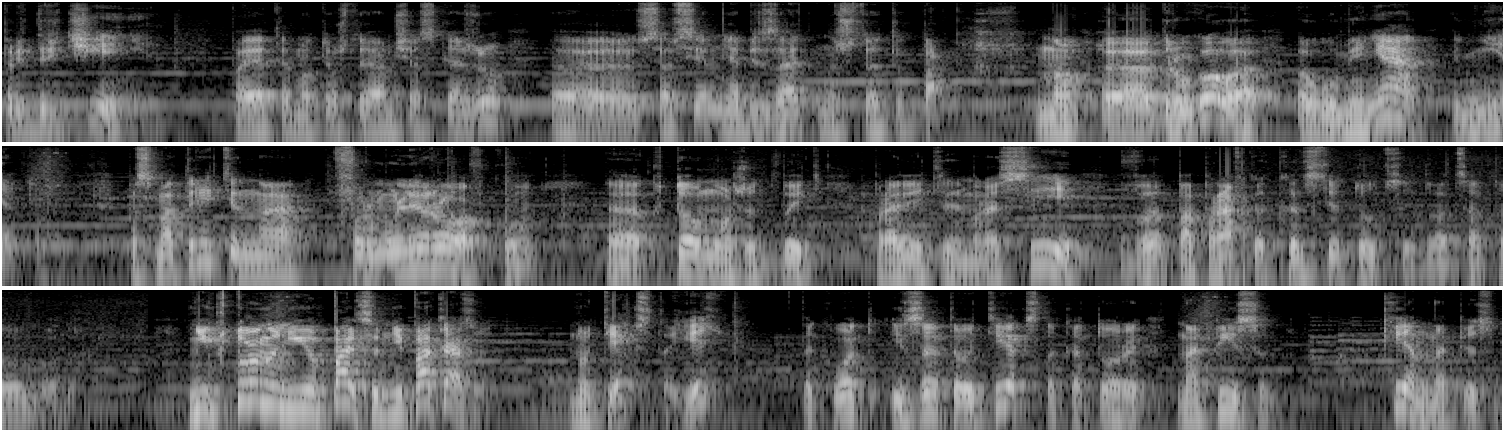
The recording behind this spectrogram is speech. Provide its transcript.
предречения. Поэтому то, что я вам сейчас скажу, э, совсем не обязательно, что это так. Но э, другого у меня нету. Посмотрите на формулировку, э, кто может быть правителем России в поправках Конституции 2020 года. Никто на нее пальцем не показывает, но текст-то есть. Так вот, из этого текста, который написан, кем написан?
